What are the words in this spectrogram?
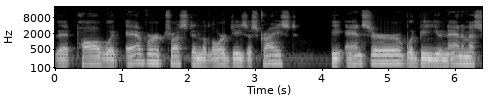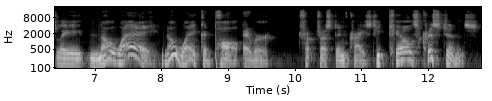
that Paul would ever trust in the Lord Jesus Christ? The answer would be unanimously no way. No way could Paul ever tr- trust in Christ. He kills Christians.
